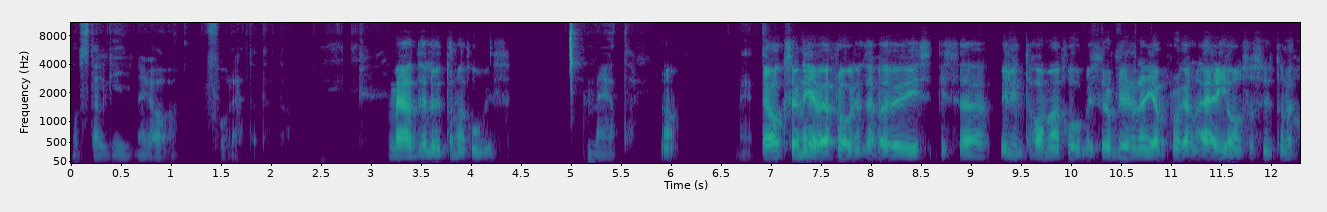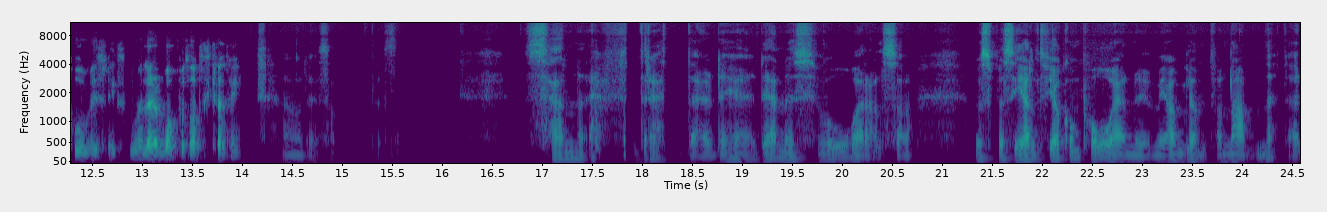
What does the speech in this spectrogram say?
julnostalgi när jag får äta detta. Med eller utan ansjovis? Med. Ja. Med. Jag har också den eviga frågan, för vissa vill inte ha med ansjovis så då blir den eviga frågan, är Janssons utan ansjovis liksom, eller är det bara potatisgratäng? Ja, det är sant. Det är sant. Sen efterrätter, det, den är svår alltså. Och speciellt för jag kom på en nu men jag har glömt vad namnet är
